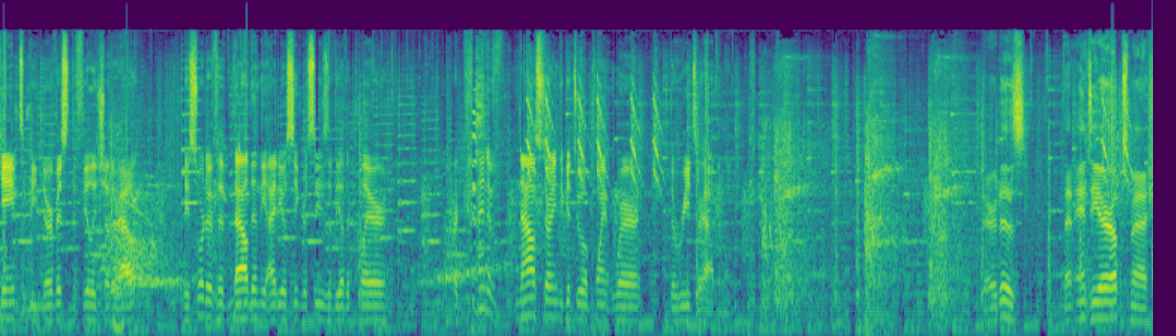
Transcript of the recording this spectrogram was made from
game to be nervous and to feel each other out. They sort of have dialed in the idiosyncrasies of the other player. Are kind of now starting to get to a point where the reads are happening. There it is. That anti-air up smash.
